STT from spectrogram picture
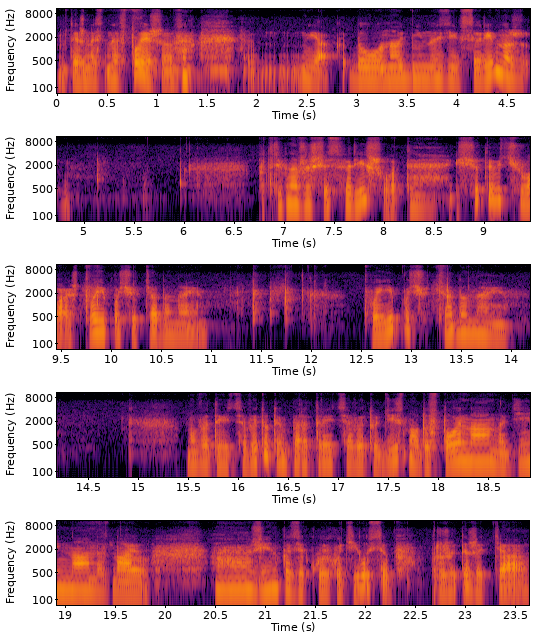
Ну, Ти ж не, не встоїш як, довго на одній нозі, все рівно ж потрібно вже щось вирішувати. І що ти відчуваєш? Твої почуття до неї твої почуття до неї. Ну, ви дивіться, ви тут імператриця, ви тут дійсно достойна, надійна, не знаю, жінка, з якою хотілося б прожити життя,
